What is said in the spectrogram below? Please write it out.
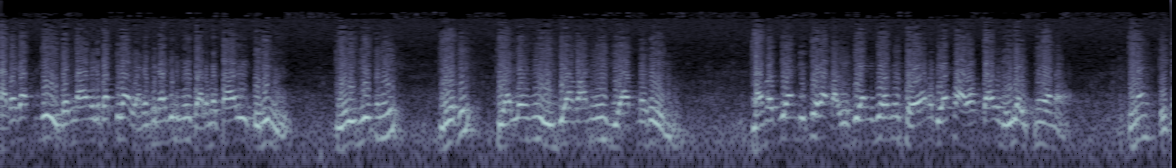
හදගත්තේ ඉගෙනාමයටපත් වෙලා වෙනසෙනාගෙන මේ ධර්මතාවයේ පිළිමු. මේ විදිහට මේ මේක සියල්ලම මේ විද්‍යාමානයේ ක්‍රියාත්මක වෙන්නේ. මම කියන්නේ කියලා මම කියන්නේ කියන්නේ සෑම දෙයක් අවස්ථාව දීලා ඉක්ම යනවා. එහෙනම් ඒක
